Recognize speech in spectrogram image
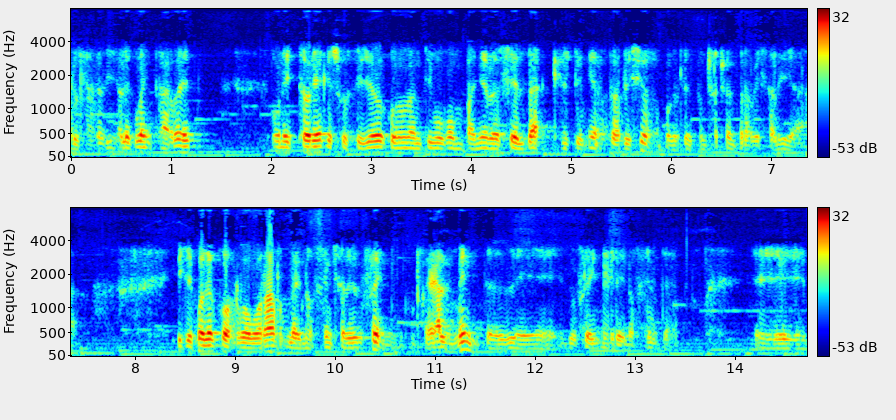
el sacerdote le cuenta a Red una historia que sucedió con un antiguo compañero de celda que él tenía en otra prisión, porque el muchacho entraba y salía, y que puede corroborar la inocencia de Dufresne, realmente de Dufresne era inocente. Eh,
